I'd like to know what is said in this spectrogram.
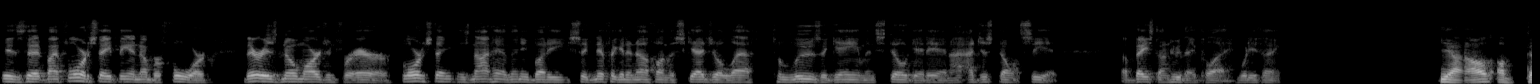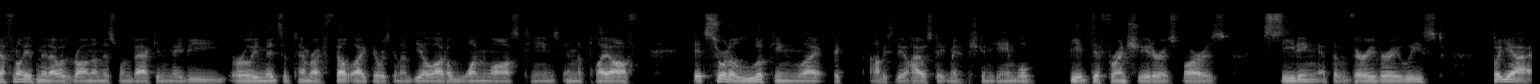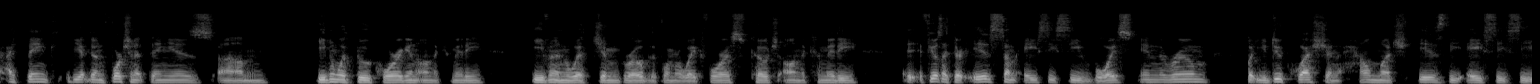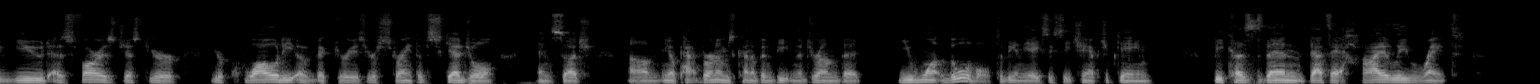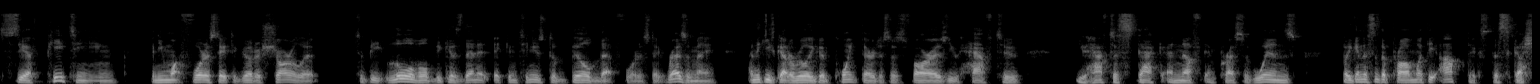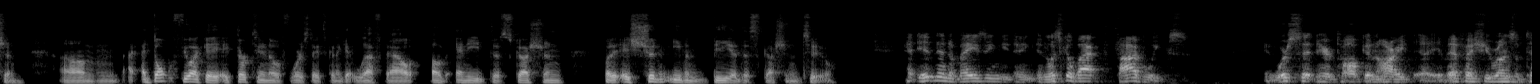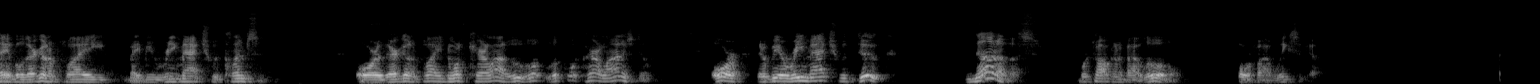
is that by Florida State being number four, there is no margin for error. Florida State does not have anybody significant enough on the schedule left to lose a game and still get in. I, I just don't see it uh, based on who they play. What do you think? Yeah, I'll, I'll, definitely admit I was wrong on this one back in maybe early mid September. I felt like there was going to be a lot of one loss teams in the playoff. It's sort of looking like obviously the Ohio State Michigan game will be a differentiator as far as seeding at the very, very least. But yeah, I think the, the unfortunate thing is um, even with Boo Corrigan on the committee, even with Jim Grobe, the former Wake Forest coach on the committee, it feels like there is some ACC voice in the room but you do question how much is the ACC viewed as far as just your your quality of victories, your strength of schedule, and such. Um, you know, Pat Burnham's kind of been beating the drum that you want Louisville to be in the ACC championship game because then that's a highly ranked CFP team, and you want Florida State to go to Charlotte to beat Louisville because then it, it continues to build that Florida State resume. I think he's got a really good point there, just as far as you have to you have to stack enough impressive wins. But again, this is the problem with the optics discussion. Um, I, I, don't feel like a, a 13 0 Florida State's going to get left out of any discussion, but it, it, shouldn't even be a discussion, too. Isn't it amazing? And, and let's go back five weeks. And we're sitting here talking, all right, uh, if FSU runs the table, they're going to play maybe rematch with Clemson, or they're going to play North Carolina. Ooh, look, look what Carolina's doing. Or it'll be a rematch with Duke. None of us were talking about Louisville four or five weeks ago.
